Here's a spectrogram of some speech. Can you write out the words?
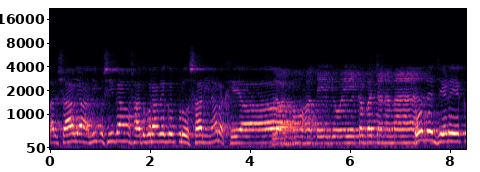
ਪਰ ਸ਼ਾਹਜਹਾਨ ਜੀ ਤੁਸੀਂ ਤਾਂ ਸਤਿਗੁਰਾਂ ਦੇ ਕੋਈ ਭਰੋਸਾ ਨਹੀਂ ਨਾ ਰੱਖਿਆ। ਲਾਖੋਂ ਹਤੇ ਜੋ ਏਕ ਬਚਨ ਮੈਂ। ਉਹਦੇ ਜਿਹੜੇ ਇੱਕ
